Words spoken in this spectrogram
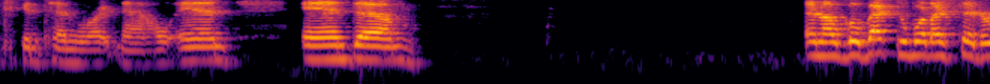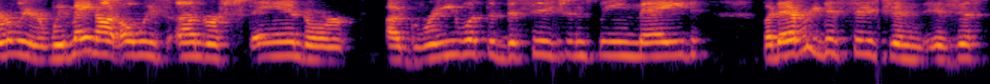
to contend right now, and and um, and I'll go back to what I said earlier. We may not always understand or agree with the decisions being made, but every decision is just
